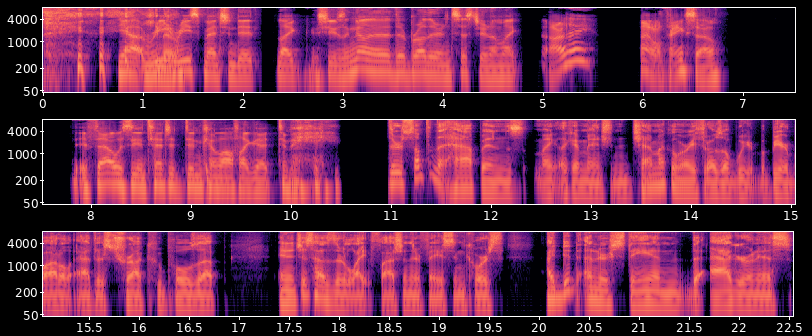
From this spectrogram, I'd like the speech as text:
Yeah, You know? Reese mentioned it. Like she was like, "No, they're, they're brother and sister," and I'm like, "Are they?" I don't think so. If that was the intent, it didn't come off like that to me. There's something that happens, like, like I mentioned. Chad Michael Murray throws a, weird, beer bottle at this truck who pulls up, and it just has their light flash in their face. And of course, I didn't understand the aggroness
